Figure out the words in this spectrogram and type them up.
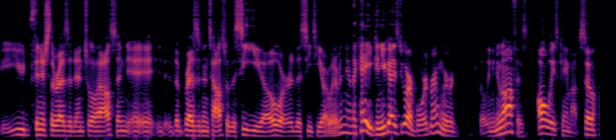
you'd finish the residential house and it, it, the resident's house or the CEO or the CTO or whatever. And you're like, hey, can you guys do our boardroom? We are building a new office always came up. So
